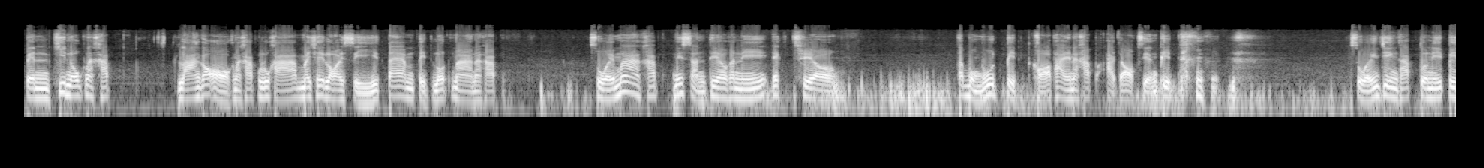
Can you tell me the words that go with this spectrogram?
เป็นขี้นกนะครับ ล้างก็ออกนะครับคุณลูกค้าไม่ใช่รอยสีแต้มติดรถมานะครับ สวยมากครับนิสสันเตียวคันนี้ X Trail ถ้าผมพูดปิดขออภัยนะครับ อาจจะออกเสียงผิด สวยจริงๆครับ ตัวนี้ปี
